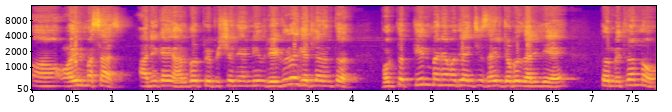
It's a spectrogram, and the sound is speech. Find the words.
ऑइल मसाज आणि काही हर्बल प्रिपरेशन यांनी रेग्युलर घेतल्यानंतर फक्त तीन महिन्यामध्ये यांची साईज डबल झालेली आहे. तर मित्रांनो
